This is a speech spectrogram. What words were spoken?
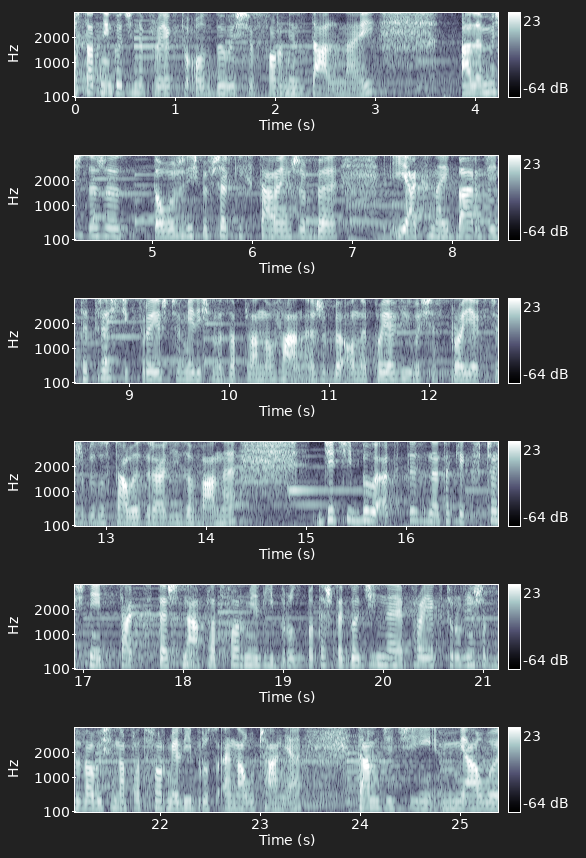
Ostatnie godziny projektu odbyły się w formie zdalnej, ale myślę, że dołożyliśmy wszelkich starań, żeby jak najbardziej te treści, które jeszcze mieliśmy zaplanowane, żeby one pojawiły się w projekcie, żeby zostały zrealizowane. Dzieci były aktywne, tak jak wcześniej, tak też na platformie Librus, bo też te godziny projektu również odbywały się na platformie Librus e-nauczanie. Tam dzieci miały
